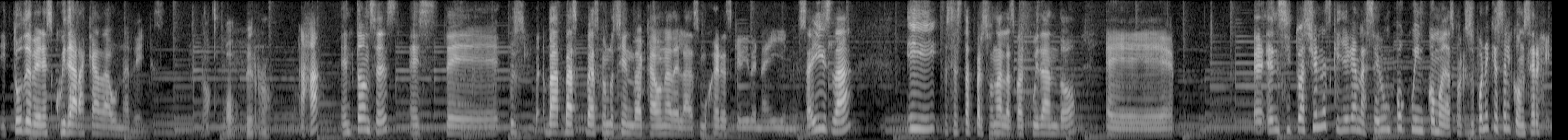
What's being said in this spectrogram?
y tú deberes cuidar a cada una de ellas. Oh, perro. Ajá. Entonces, este, pues va- vas, vas conociendo a cada una de las mujeres que viven ahí en esa isla y pues esta persona las va cuidando eh, en situaciones que llegan a ser un poco incómodas porque supone que es el conserje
